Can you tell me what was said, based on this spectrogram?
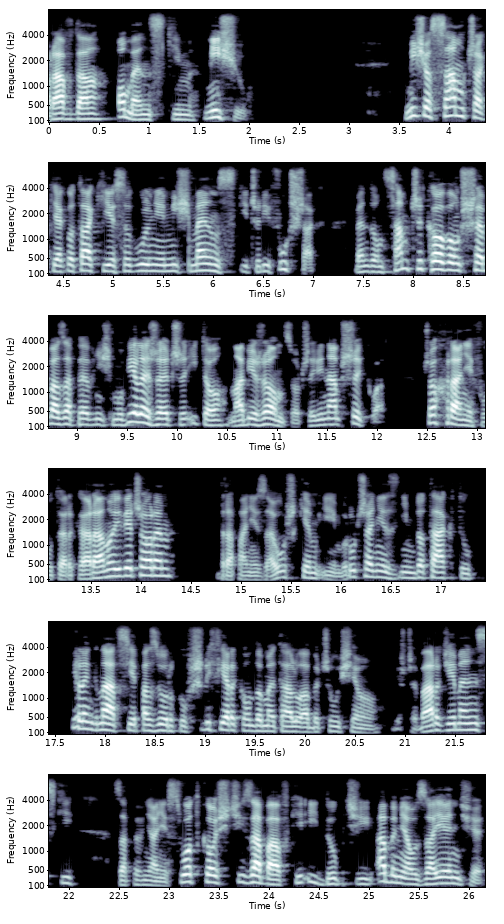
Prawda o męskim misiu. Misio samczak jako taki jest ogólnie miś męski, czyli futrzak. Będąc samczykową trzeba zapewnić mu wiele rzeczy i to na bieżąco, czyli na przykład czochranie futerka rano i wieczorem, drapanie za łóżkiem i mruczenie z nim do taktu, pielęgnację pazurków szlifierką do metalu, aby czuł się jeszcze bardziej męski, zapewnianie słodkości, zabawki i dupci, aby miał zajęcie,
